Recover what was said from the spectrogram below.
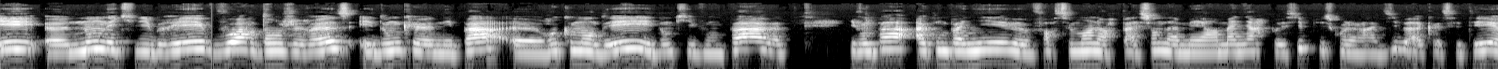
euh, non équilibrée, voire dangereuse, et donc euh, n'est pas euh, recommandée, et donc ils vont pas vont pas accompagner forcément leurs patients de la meilleure manière possible puisqu'on leur a dit bah, que c'était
